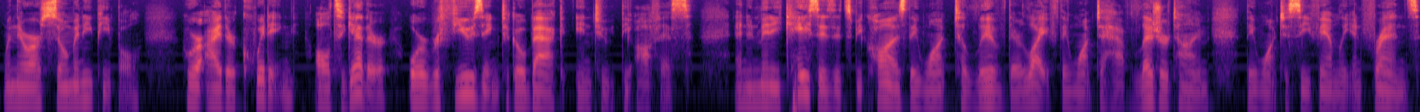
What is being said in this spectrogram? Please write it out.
when there are so many people who are either quitting altogether or refusing to go back into the office. And in many cases, it's because they want to live their life. They want to have leisure time, they want to see family and friends,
